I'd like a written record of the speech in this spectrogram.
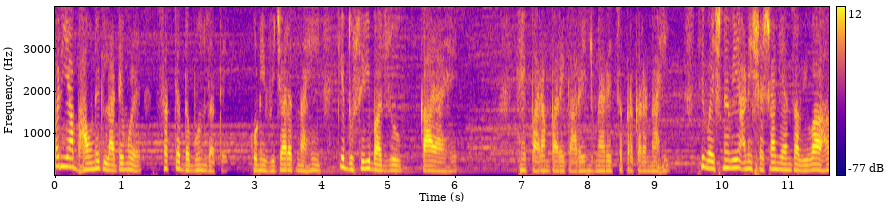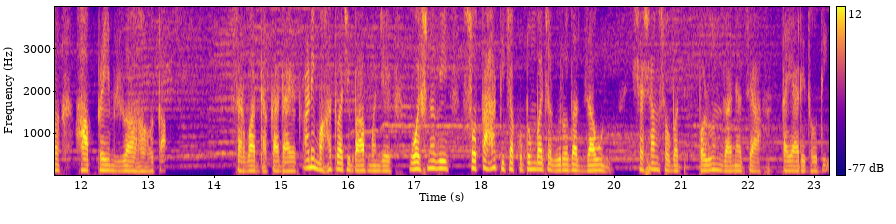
पण या भावनिक लाटेमुळे सत्य दबून जाते. कोणी विचारत नाही की दुसरी बाजू काय आहे. हे पारंपरिक अरेंज मॅरेजचं प्रकरण नाही. ही वैष्णवी आणि शशांक यांचा विवाह हा प्रेम विवाह होता. सर्वात धक्कादायक आणि महत्त्वाची बाब म्हणजे वैष्णवी स्वतः तिच्या कुटुंबाच्या विरोधात जाऊन शशांकसोबत पळून जाण्याच्या तयारीत होती.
